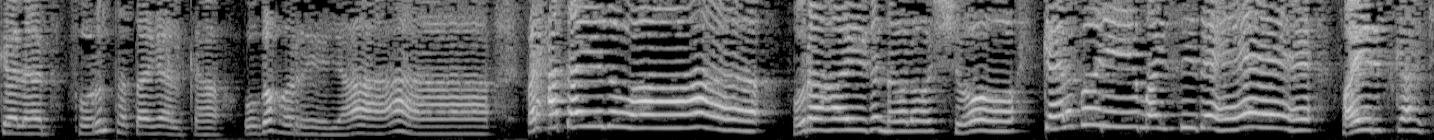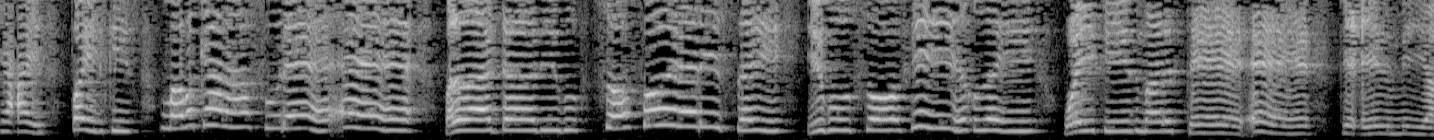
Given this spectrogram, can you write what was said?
kalan furunta dagaalka uga horreeya. Farxadaydu waa furahayga nolosho kala furi maysidee fayriska jacayl faylkiis maba kala fure. Ballaadhaadigu soo furarisay igu soo fiiqday way fiid martee ficil miya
